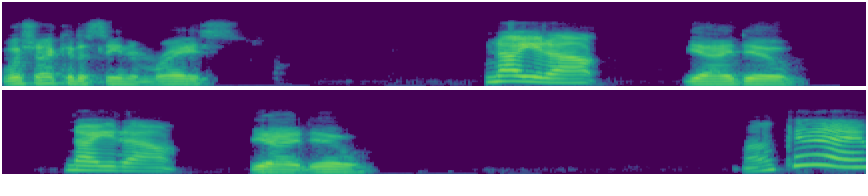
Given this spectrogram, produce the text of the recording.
Wish I could have seen him race. No, you don't. Yeah, I do. No, you don't. Yeah, I do. Okay.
